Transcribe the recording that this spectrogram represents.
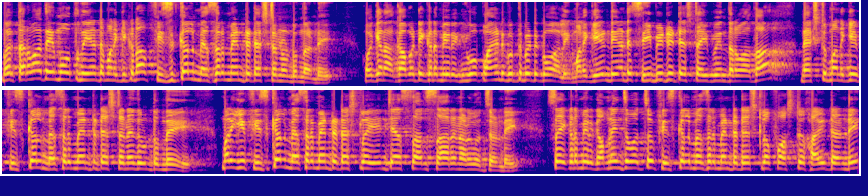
మరి తర్వాత ఏమవుతుంది అంటే మనకి ఇక్కడ ఫిజికల్ మెజర్మెంట్ టెస్ట్ అని ఉంటుందండి. ఓకేనా? కాబట్టి ఇక్కడ మీరు ఇంకో పాయింట్ గుర్తుపెట్టుకోవాలి. మనకి ఏంటి అంటే సిబిటీ టెస్ట్ అయిపోయిన తర్వాత నెక్స్ట్ మనకి ఫిజికల్ మెజర్మెంట్ టెస్ట్ అనేది ఉంటుంది. మరి ఈ ఫిజికల్ మెజర్మెంట్ టెస్ట్లో ఏం చేస్తారు సార్ అని అడగొచ్చండి. సో ఇక్కడ మీరు గమనించవచ్చు ఫిజికల్ మెజర్మెంట్ టెస్ట్లో ఫస్ట్ హైట్ అండి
